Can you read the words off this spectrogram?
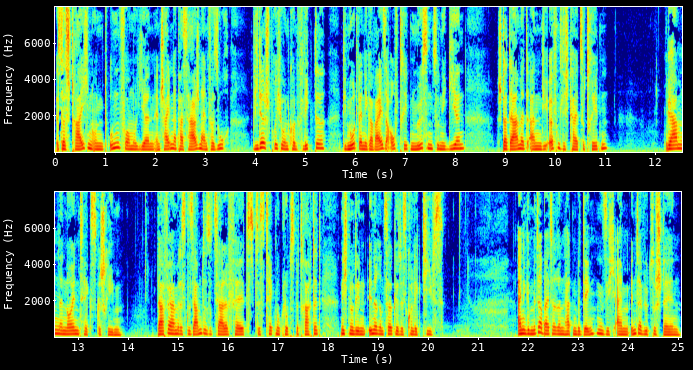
Ist das Streichen und Unformulieren entscheidender Passagen ein Versuch, Widersprüche und Konflikte, die notwendigerweise auftreten müssen, zu negieren statt damit an die Öffentlichkeit zu treten? Wir haben einen neuen Text geschrieben. Dafür haben wir das gesamte soziale Feld des Techno-Clubs betrachtet, nicht nur den inneren Zirkel des Kollektivs. Einige Mitarbeiterinnen hatten Bedenken, sich einem Interview zu stellen.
